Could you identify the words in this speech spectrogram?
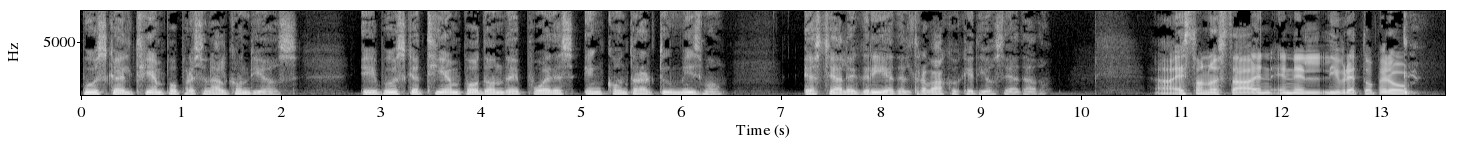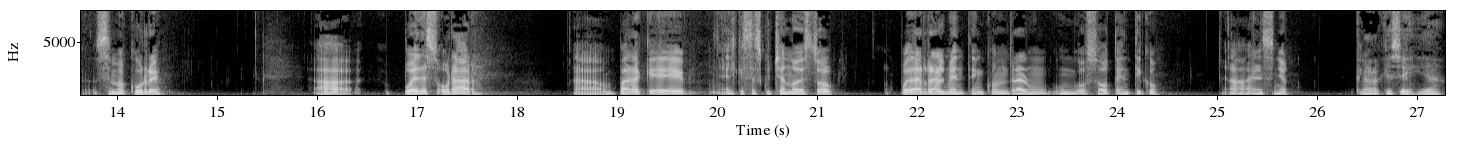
busca el tiempo personal con Dios y busca tiempo donde puedes encontrar tú mismo esta alegría del trabajo que Dios te ha dado. Ah, esto no está en, en el libreto, pero se me ocurre. Ah, ¿Puedes orar ah, para que el que está escuchando esto pueda realmente encontrar un, gozo auténtico en el Señor? Claro que sí, ya.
